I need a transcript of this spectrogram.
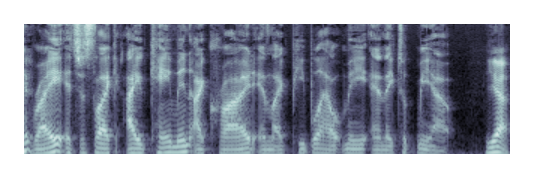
right? It's just like I came in, I cried, and like people helped me, and they took me out. yeah.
